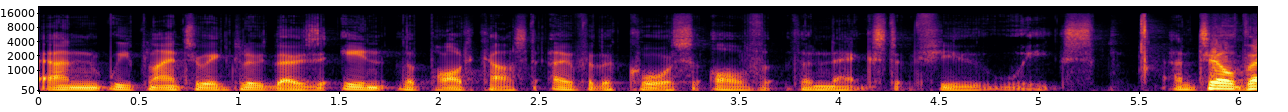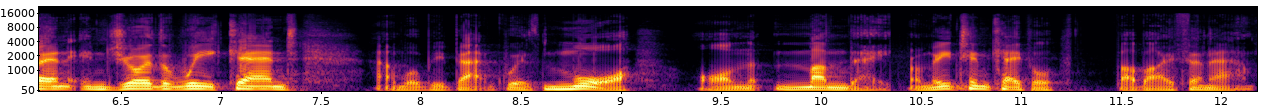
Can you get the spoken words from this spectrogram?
and we plan to include those in the podcast over the course of the next few weeks. Until then, enjoy the weekend, and we'll be back with more on Monday. From me, Tim Capel, bye bye for now.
